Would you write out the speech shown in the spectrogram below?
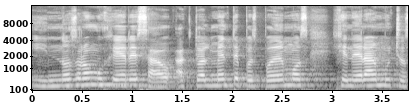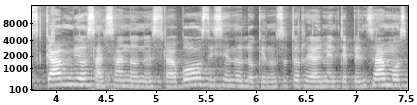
y no solo mujeres actualmente pues podemos generar muchos cambios alzando nuestra voz, diciendo lo que nosotros realmente pensamos.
